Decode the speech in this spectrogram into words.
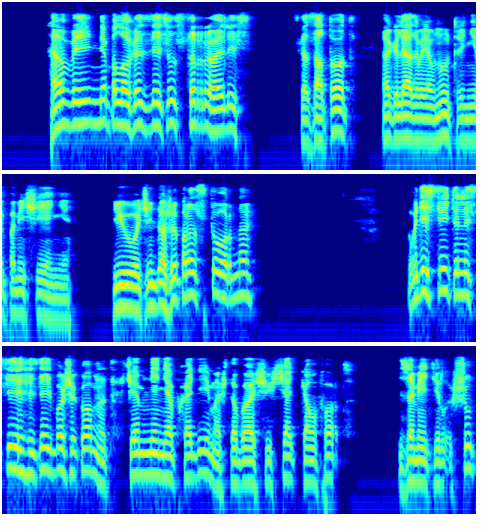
— А вы неплохо здесь устроились, — сказал тот, оглядывая внутреннее помещение. — И очень даже просторно. В действительности здесь больше комнат, чем мне необходимо, чтобы ощущать комфорт, — заметил Шут,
